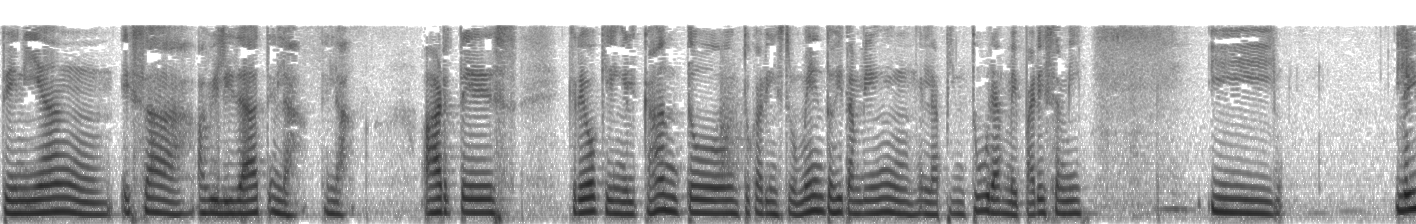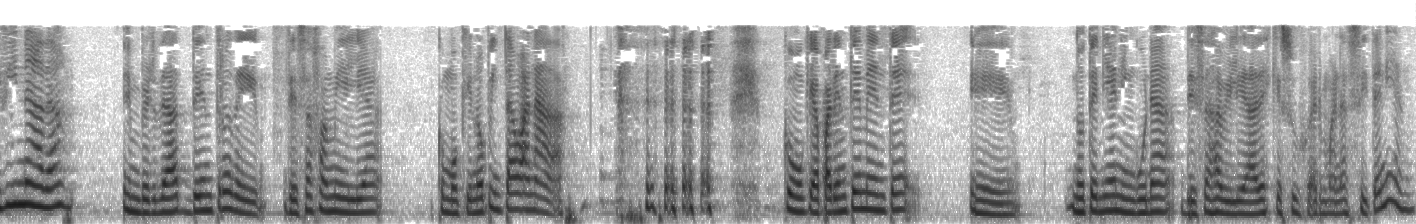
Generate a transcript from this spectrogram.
tenían esa habilidad en, en las artes, creo que en el canto, en tocar instrumentos y también en la pintura, me parece a mí. Y Lady Nada, en verdad, dentro de, esa familia, como que no pintaba nada. como que aparentemente eh, no tenía ninguna de esas habilidades que sus hermanas sí tenían.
